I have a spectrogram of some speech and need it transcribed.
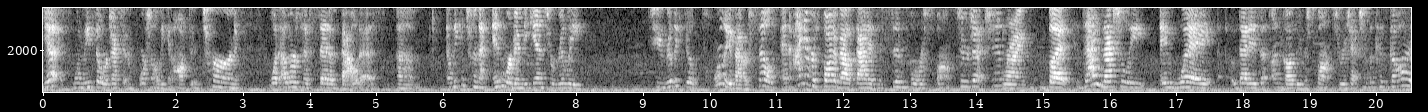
yes, when we feel rejected, unfortunately, we can often turn what others have said about us, um, and we can turn that inward and begin to really to really feel poorly about ourselves. And I never thought about that as a sinful response to rejection Right. but that is actually a way that is an ungodly response to rejection because God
